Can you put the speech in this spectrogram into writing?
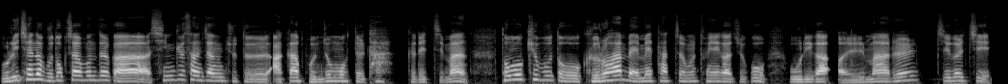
우리 채널 구독자분들과 신규 상장주들 아까 본 종목들 다 그랬지만 토모큐브도 그러한 매매 타점을 통해 가지고 우리가 얼마를 찍을지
